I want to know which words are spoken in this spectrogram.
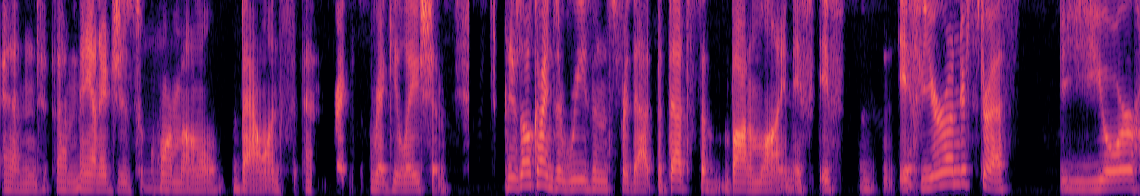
and uh, manages mm. hormonal balance and reg- regulation there's all kinds of reasons for that but that's the bottom line. If if if you're under stress your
